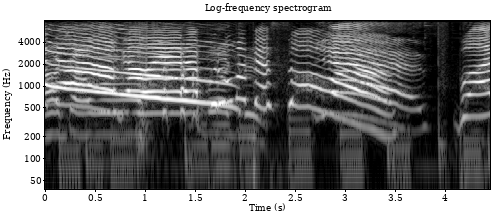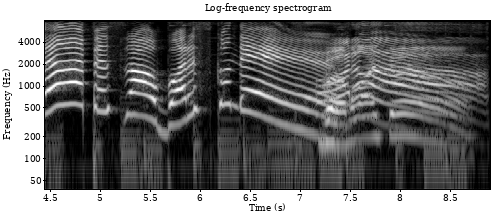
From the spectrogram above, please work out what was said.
Ah, Não, galera, por uma pessoa! Yes! Bora lá, pessoal, bora se esconder! Bora lá, lá!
